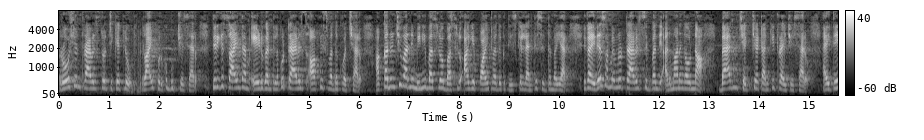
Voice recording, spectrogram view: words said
రోషన్ ట్రావెల్స్తో టికెట్లు రాయ్పూర్కు బుక్ చేశారు. తిరిగి సాయంత్రం ఏడు గంటలకు ట్రావెల్స్ ఆఫీస్ వద్దకు వచ్చారు. అక్కడి నుంచి వారిని మినీ బస్సులో బస్సులు ఆగే పాయింట్ వద్దకు తీసుకెళ్ళడానికి సిద్దమయ్యారు ఇక ఇదే సమయంలో ట్రావెల్స్ సిబ్బంది అనుమానంగా ఉన్న బ్యాగ్ను చెక్ చేయడానికి ట్రై చేశారు. అయితే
